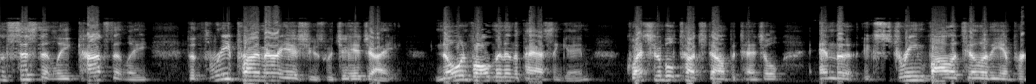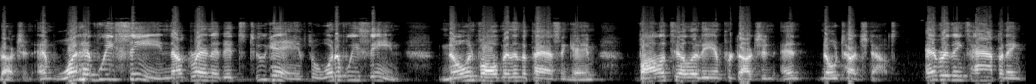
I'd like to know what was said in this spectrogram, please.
consistently, constantly. The three primary issues with Jay Ajayi: no involvement in the passing game, questionable touchdown potential, and the extreme volatility in production. And what have we seen? Now, granted, it's two games, but what have we seen? No involvement in the passing game, volatility in production, and no touchdowns. Everything's happening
